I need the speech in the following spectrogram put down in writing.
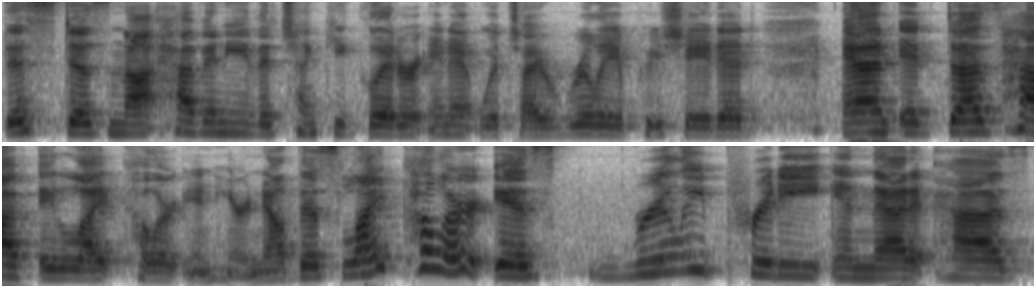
This does not have any of the chunky glitter in it which I really appreciated. And it does have a light color in here. Now this light color is really pretty in that it has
